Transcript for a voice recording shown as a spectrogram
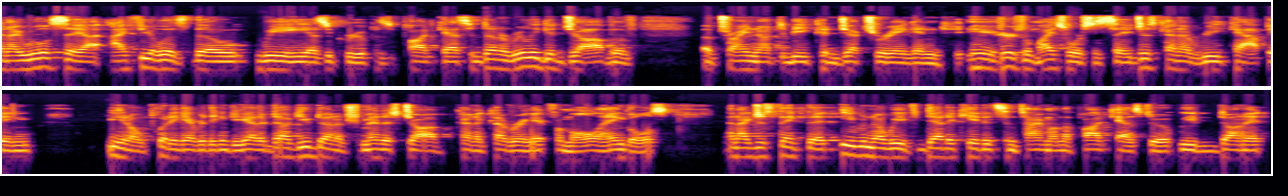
And I will say, I, I feel as though we, as a group, as a podcast, have done a really good job of of trying not to be conjecturing and here's what my sources say, just kind of recapping, you know, putting everything together. Doug, you've done a tremendous job kind of covering it from all angles. And I just think that even though we've dedicated some time on the podcast to it, we've done it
